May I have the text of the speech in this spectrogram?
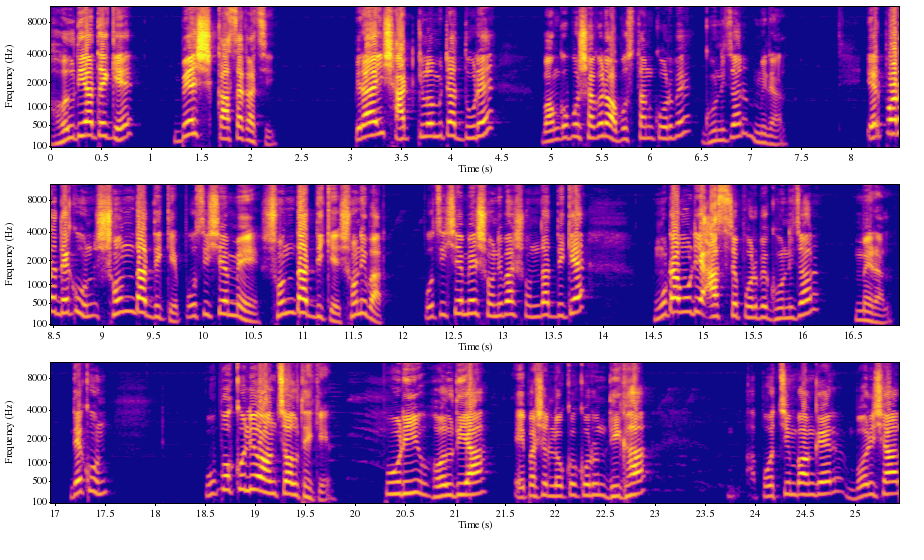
হলদিয়া থেকে বেশ কাছাকাছি। প্রায় ষাট কিলোমিটার দূরে বঙ্গোপসাগরে অবস্থান করবে ঘূর্ণিঝড় মিরাল। এরপরে দেখুন সন্ধ্যার দিকে, পঁচিশে মে, সন্ধ্যার দিকে, শনিবার, পঁচিশে মে, শনিবার, সন্ধ্যার দিকে মোটামুটি আশ্রে পড়বে ঘূর্ণিঝড় মেরাল। দেখুন উপকূলীয় অঞ্চল থেকে পুরী, হলদিয়া, এই পাশে লক্ষ্য করুন দীঘা, পশ্চিমবঙ্গের বরিশাল,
